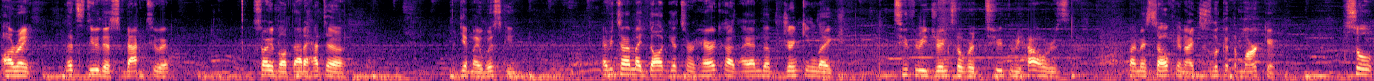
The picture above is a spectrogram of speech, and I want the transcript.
All right, let's do this. Back to it. Sorry about that. I had to get my whiskey. Every time my dog gets her haircut, I end up drinking like two, three drinks over two, three hours by myself, and I just look at the market. So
